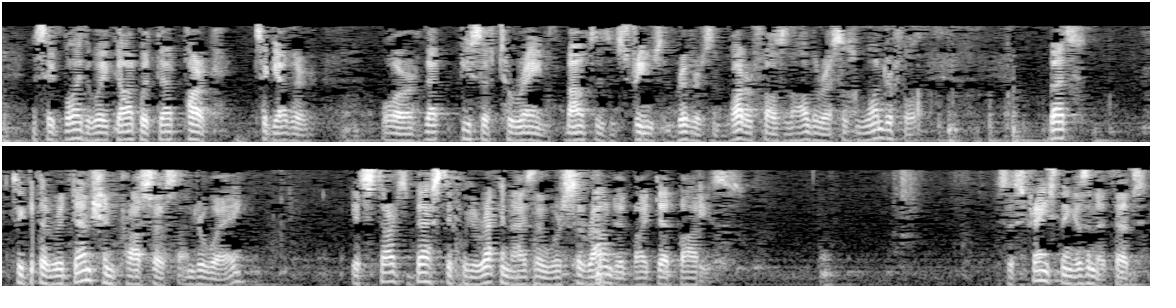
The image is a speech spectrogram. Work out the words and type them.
and say, boy, the way God put that park together or that piece of terrain, mountains and streams and rivers and waterfalls and all the rest is wonderful. But to get the redemption process underway, it starts best if we recognize that we're surrounded by dead bodies. It's a strange thing, isn't it? That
